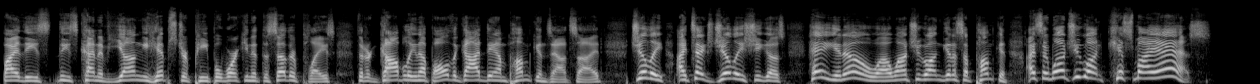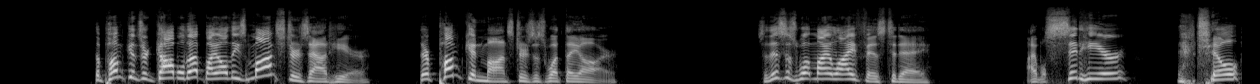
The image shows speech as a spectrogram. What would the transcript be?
by these these kind of young hipster people working at this other place that are gobbling up all the goddamn pumpkins outside. Jilly, I text Jilly. She goes, "Hey, you know, uh, why don't you go out and get us a pumpkin?" I said, "Why don't you go out and kiss my ass?" The pumpkins are gobbled up by all these monsters out here. They're pumpkin monsters, is what they are. So, this is what my life is today. I will sit here until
